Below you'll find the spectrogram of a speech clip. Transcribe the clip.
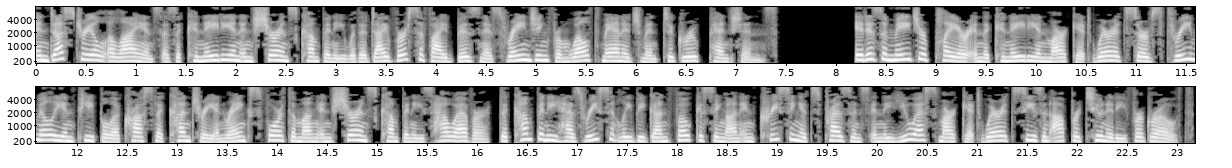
Industrial Alliance is a Canadian insurance company with a diversified business ranging from wealth management to group pensions. It is a major player in the Canadian market where it serves 3 million people across the country and ranks fourth among insurance companies however, the company has recently begun focusing on increasing its presence in the U.S. market where it sees an opportunity for growth.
